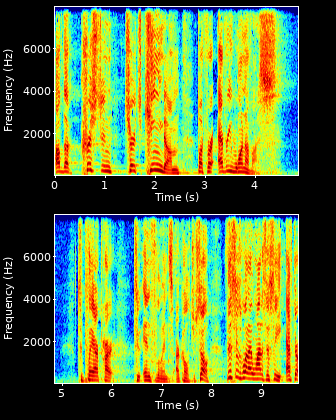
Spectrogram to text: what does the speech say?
of the Christian church kingdom, but for every one of us to play our part to influence our culture. So, this is what I want us to see. After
